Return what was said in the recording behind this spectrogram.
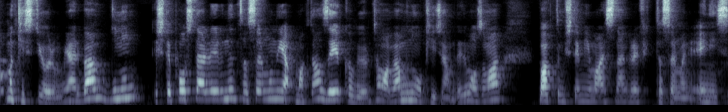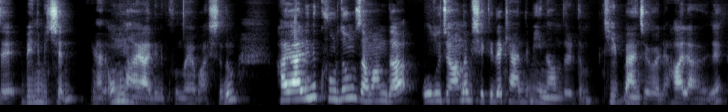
yapmak istiyorum. Yani ben bunun işte posterlerinin tasarımını yapmaktan zevk alıyorum. Tamam ben bunu okuyacağım dedim. O zaman Baktım işte Mimar Sinan grafik tasarım hani en iyisi benim için. Yani onun hayalini kurmaya başladım. Hayalini kurduğum zaman da olacağına bir şekilde kendimi inandırdım. Ki bence öyle, hala öyle.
